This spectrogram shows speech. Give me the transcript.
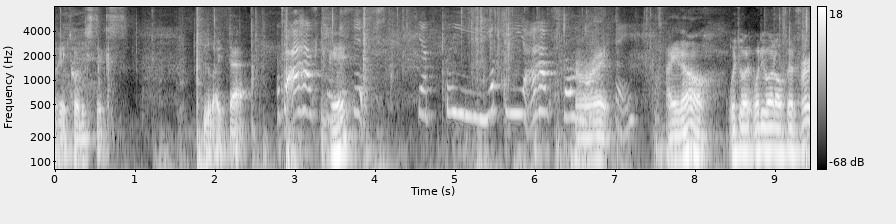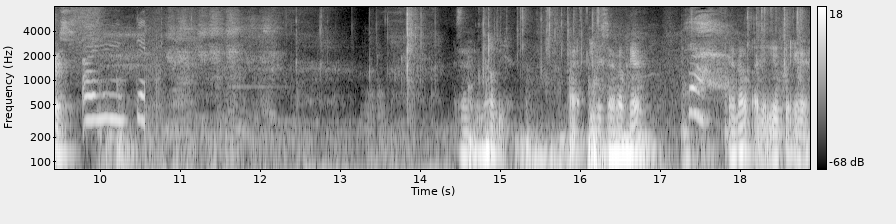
Okay, 26. Do like that. Okay, I have Okay. 26. Yuppie, yuppie. I have so All much right. things. I know. Which one? What do you want to open first? Um, the- help you. All right, you can stand up here. Stand up, and then you put your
